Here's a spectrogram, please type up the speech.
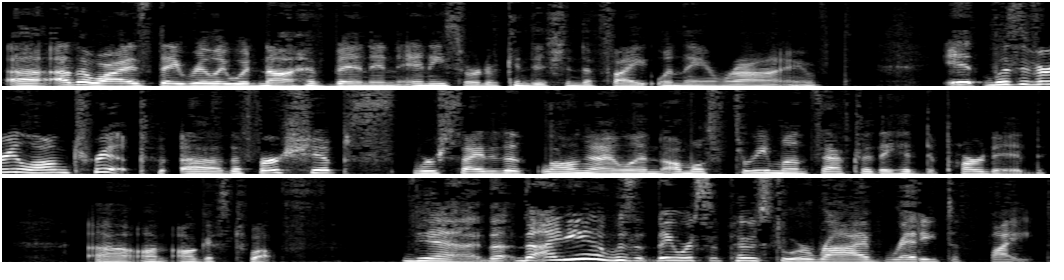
Uh, otherwise, they really would not have been in any sort of condition to fight when they arrived. It was a very long trip. Uh, the first ships were sighted at Long Island almost three months after they had departed, uh, on August 12th. Yeah, the, the idea was that they were supposed to arrive ready to fight.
